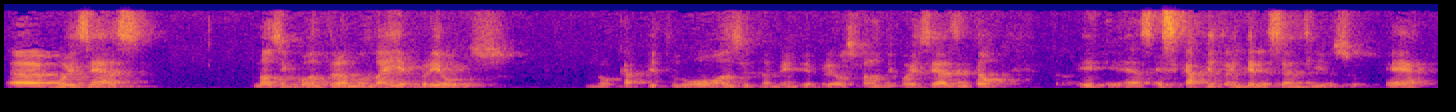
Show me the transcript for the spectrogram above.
Uh, Moisés, nós encontramos lá em Hebreus, no capítulo 11 também de Hebreus, falando de Moisés. Então, esse capítulo é interessante isso, é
